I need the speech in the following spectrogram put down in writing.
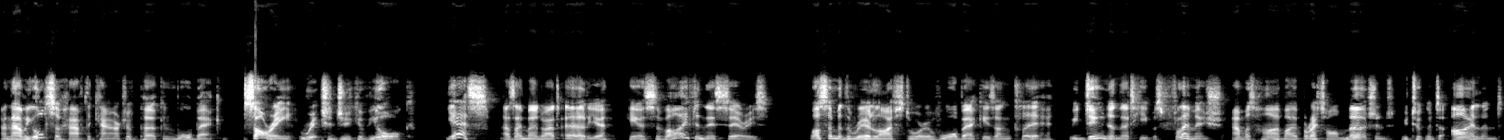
And now we also have the character of Perkin Warbeck. Sorry, Richard Duke of York. Yes, as I mentioned about earlier, he has survived in this series. While some of the real life story of Warbeck is unclear, we do know that he was Flemish and was hired by a Breton merchant who took him to Ireland,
